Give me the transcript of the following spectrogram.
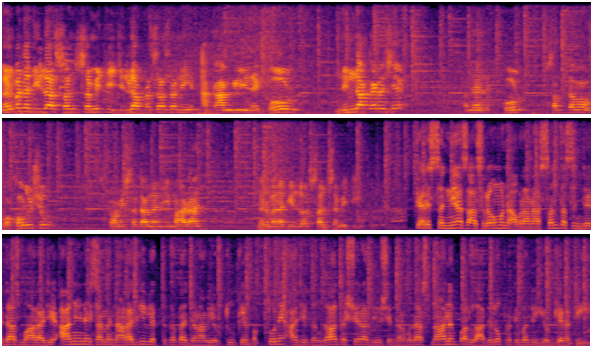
નર્મદા જિલ્લા સંઘ સમિતિ જિલ્લા પ્રશાસનની આ કામગીરીને ઘોર નિંદા કરે છે અને ઘોર શબ્દમાં વખોડું છું. સ્વામી સદાનંદજી મહારાજ નર્મદા જિલ્લો સંઘ સમિતિ. ત્યારે સંન્યાસ આશ્રમમાં આવરાના સંત સંજયદાસ મહારાજે આ નિર્ણય સામે નારાજગી વ્યક્ત કરતા જણાવ્યું હતું કે ભક્તોને આજે ગંગા દશેરા દિવસે નર્મદા સ્નાન પર લાદેલો પ્રતિબંધ યોગ્ય નથી.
